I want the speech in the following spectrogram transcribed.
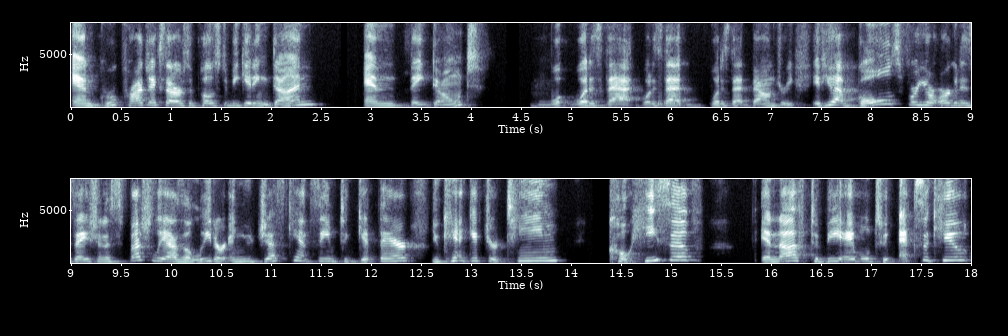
and group projects that are supposed to be getting done and they don't, what, what is that? What is that what is that boundary? If you have goals for your organization especially as a leader and you just can't seem to get there you can't get your team cohesive enough to be able to execute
